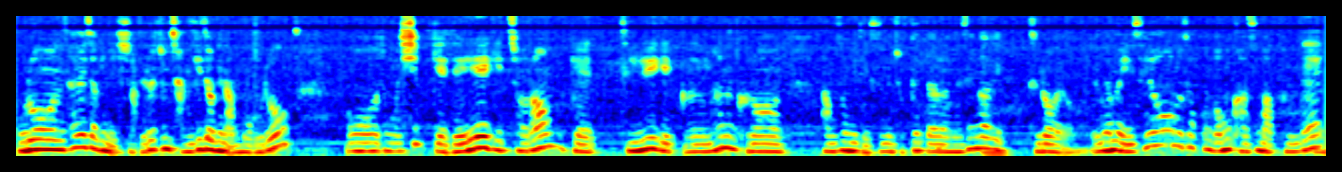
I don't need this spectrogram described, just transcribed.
그런 사회적인 이슈들을 좀 장기적인 안목으로 어, 정말 쉽게 내 얘기처럼 이렇게 들리게끔 하는 그런 방송이 됐으면 좋겠다라는 생각이 들어요. 왜냐면 이 세월호 사건 너무 가슴 아픈데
